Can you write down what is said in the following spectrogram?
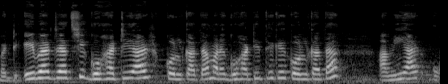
বাট এবার যাচ্ছি গুয়াহাটি আর কলকাতা মানে গুয়াহাটি থেকে কলকাতা, আমি আর ও।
